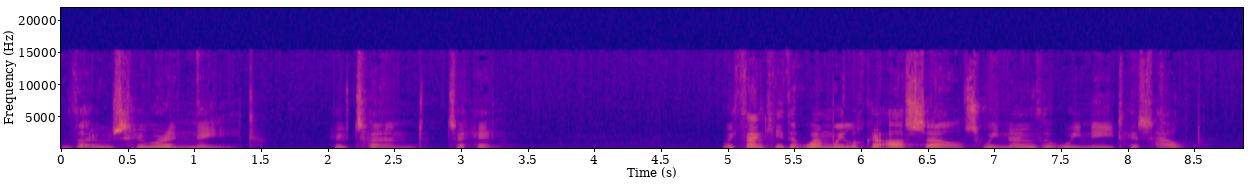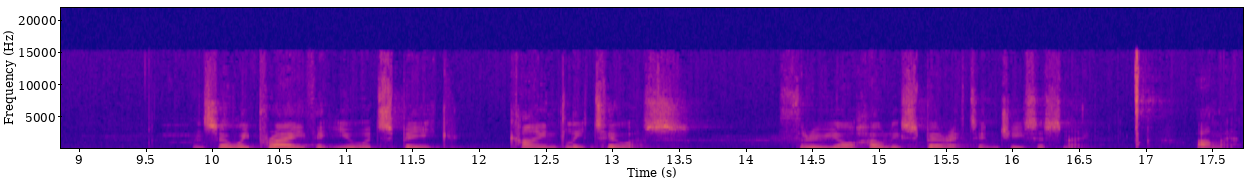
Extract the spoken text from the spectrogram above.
those who were in need, who turned to him. We thank you that when we look at ourselves, we know that we need his help. And so we pray that you would speak kindly to us through your Holy Spirit in Jesus' name. Amen.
